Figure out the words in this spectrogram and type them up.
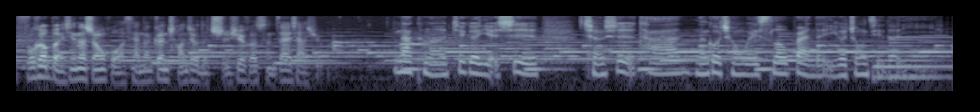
符合本心的生活，才能更长久的持续和存在下去吧。那可能这个也是城市它能够成为 slow brand 的一个终极的意义。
